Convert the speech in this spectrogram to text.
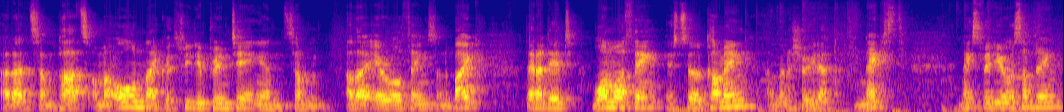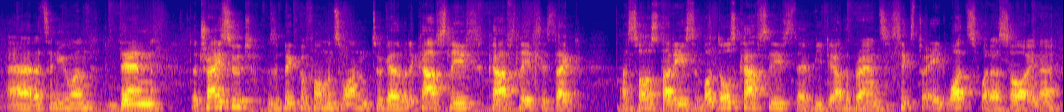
I did some parts on my own, like with 3D printing and some other Aero things on the bike that I did. One more thing is still coming. I'm gonna show you that next next video or something. Uh, that's a new one. Then the tri-suit is a big performance one together with the calf sleeves. Calf sleeves is like I saw studies about those calf sleeves, they beat the other brands 6 to 8 watts, what I saw in a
